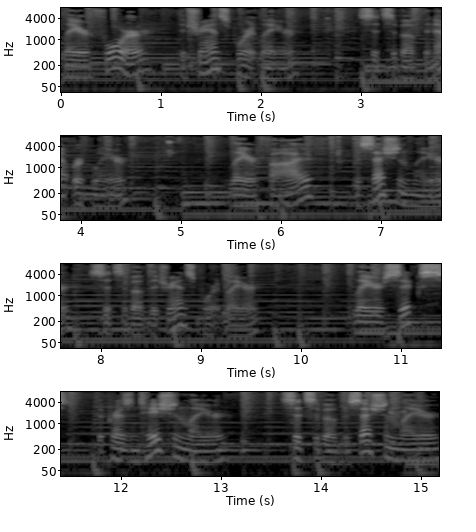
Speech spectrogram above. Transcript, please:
Layer 4, the transport layer, sits above the network layer. Layer 5, the session layer, sits above the transport layer. Layer 6, the presentation layer, sits above the session layer.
